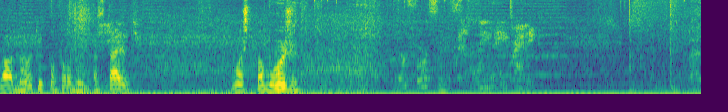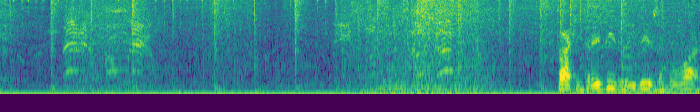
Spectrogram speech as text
Ладно, вот тут попробуем поставить. Может поможет. Так, и грейды, грейды, забываю.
